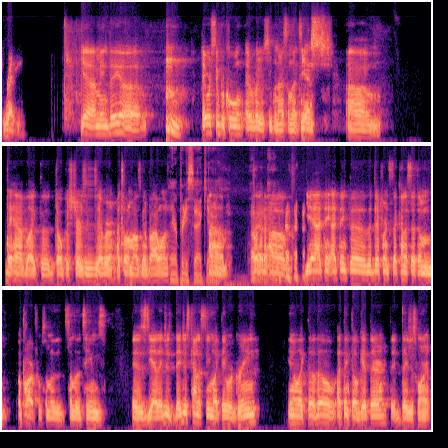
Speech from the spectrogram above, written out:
ready. Yeah, I mean they uh they were super cool. Everybody was super nice on that team. Yes, Um, they have like the dopest jerseys ever. I told them I was gonna buy one. They're pretty sick. Yeah. Um, but um, yeah, I think I think the the difference that kind of set them apart from some of the some of the teams is yeah they just they just kind of seem like they were green. You know, like they'll, they'll I think they'll get there. They they just weren't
